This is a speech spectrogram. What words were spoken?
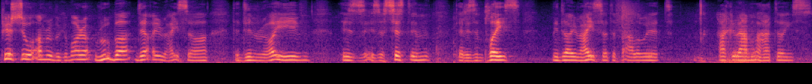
Pirshu Amru B'Gemara Ruba De Ayraisa the Din Raif is is a system that is in place. Midai Raisa to follow it. Achiram lahatois.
